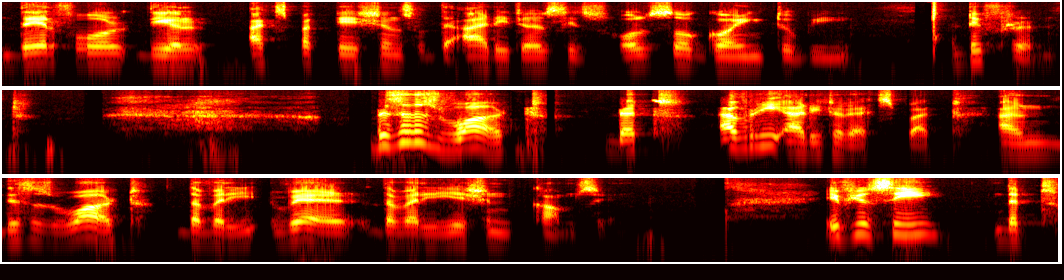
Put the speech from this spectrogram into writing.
therefore their expectations of the editors is also going to be different. This is what that every editor expect and this is what the very where the variation comes in. If you see that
